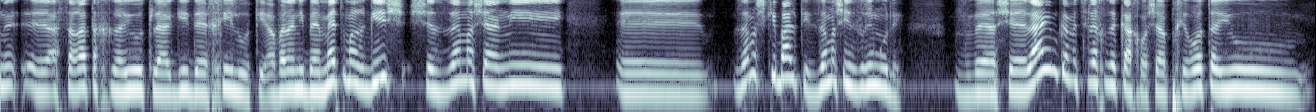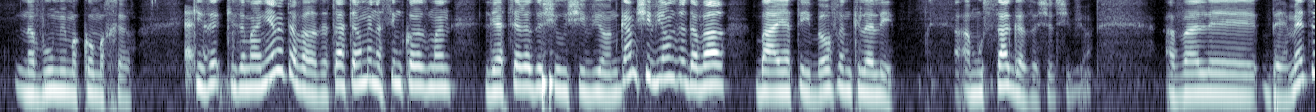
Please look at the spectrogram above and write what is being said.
אה, הסרת אחריות להגיד האכילו אותי, אבל אני באמת מרגיש שזה מה שאני... אה, זה מה שקיבלתי, זה מה שהזרימו לי. והשאלה אם גם אצלך זה ככה, או שהבחירות היו נבעו ממקום אחר. כי זה, כי זה מעניין הדבר הזה. את יודעת, היום מנסים כל הזמן לייצר איזשהו שוויון. גם שוויון זה דבר בעייתי באופן כללי, המושג הזה של שוויון. אבל uh, באמת זה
